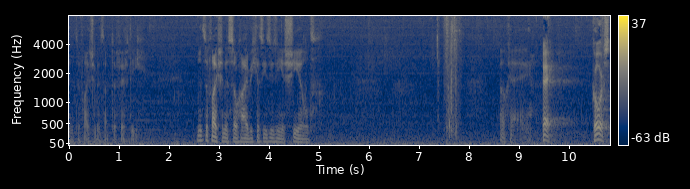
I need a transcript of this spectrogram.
His deflection is up to 50. His deflection is so high because he's using his shield. Okay. Hey, Gorst.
